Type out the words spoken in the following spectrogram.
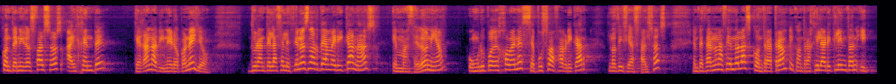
contenidos falsos hay gente que gana dinero con ello. Durante las elecciones norteamericanas, en Macedonia, un grupo de jóvenes se puso a fabricar noticias falsas. Empezaron haciéndolas contra Trump y contra Hillary Clinton y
